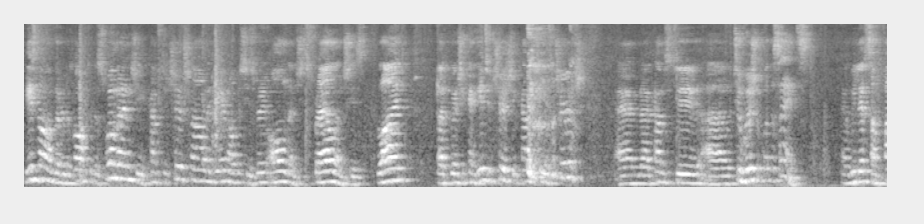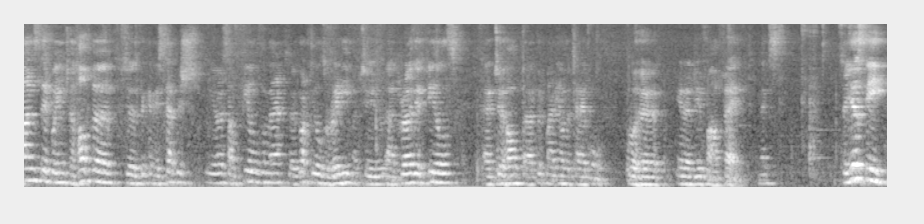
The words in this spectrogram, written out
He's now going to look after this woman. She comes to church now and again. Obviously, she's very old and she's frail and she's blind. But when she can get to church, she comes to his church and uh, comes to, uh, to worship with the saints. And we left some funds there for him to help her so they can establish you know, some fields and that. They've got fields already, but to uh, grow their fields and to help uh, put money on the table for her in a newfound faith. Next. So here's the,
